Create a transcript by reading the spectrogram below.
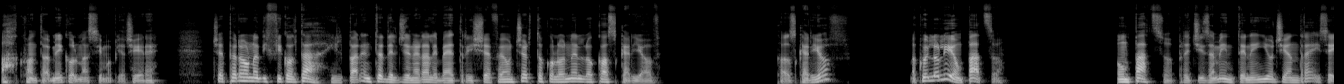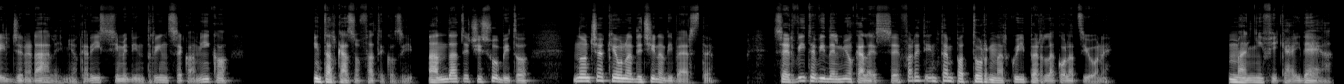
Ah, oh, quanto a me col massimo piacere. C'è però una difficoltà. Il parente del generale Betryshev è un certo colonnello Koskaryov. Koskaryov? Ma quello lì è un pazzo. Un pazzo, precisamente, né io ci andrei se il generale, mio carissimo ed intrinseco amico. In tal caso fate così, andateci subito, non c'è che una decina di verste. Servitevi del mio calesse, farete in tempo a tornar qui per la colazione. Magnifica idea,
